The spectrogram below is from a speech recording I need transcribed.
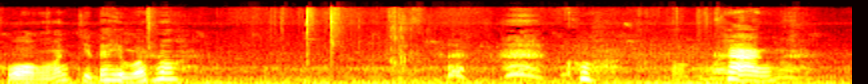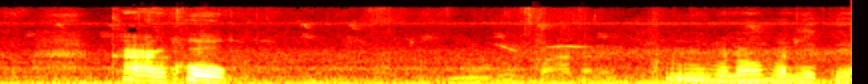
ของมันสิได้บ่เนาะข้างข้างโคกปลากันเลยอืมบ่เนาะบัดนี้ติ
